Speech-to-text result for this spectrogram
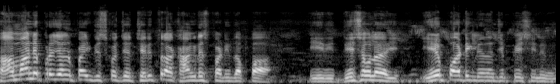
సామాన్య ప్రజలను పైకి తీసుకొచ్చే చరిత్ర కాంగ్రెస్ పార్టీకి తప్ప ఈ దేశంలో ఏ పార్టీకి లేదని చెప్పేసి నేను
